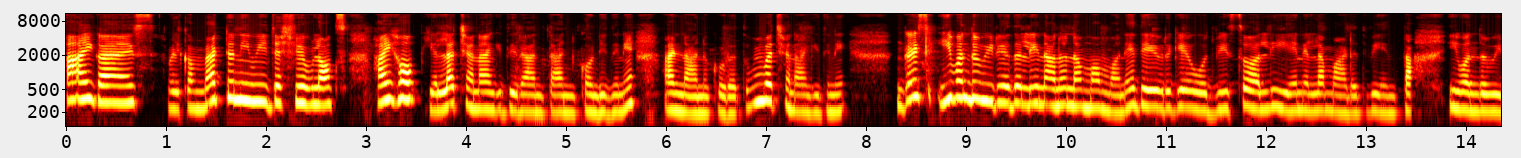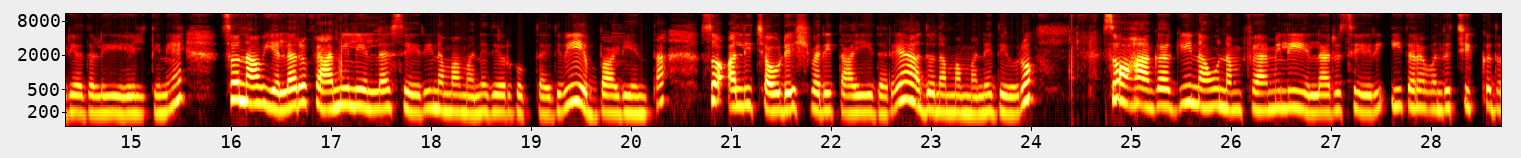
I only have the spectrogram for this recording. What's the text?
Hi guys welcome back to Neevi Jashvi vlogs I hope ಎಲ್ಲ ಚೆನ್ನಾಗಿದ್ದೀರಾ ಅಂತ ಅಂದ್ಕೊಂಡಿದ್ದೀನಿ ಆ್ಯಂಡ್ ನಾನು ಕೂಡ ತುಂಬ ಚೆನ್ನಾಗಿದ್ದೀನಿ. ಗೈಸ್ ಈ ಒಂದು ವಿಡಿಯೋದಲ್ಲಿ ನಾನು ನಮ್ಮ ಮನೆ ದೇವರಿಗೆ ಹೋದ್ವಿ. ಸೊ ಅಲ್ಲಿ ಏನೆಲ್ಲ ಮಾಡಿದ್ವಿ ಅಂತ ಈ ಒಂದು ವಿಡಿಯೋದಲ್ಲಿ ಹೇಳ್ತೀನಿ. ಸೊ ನಾವು ಎಲ್ಲರೂ ಫ್ಯಾಮಿಲಿ ಎಲ್ಲ ಸೇರಿ ನಮ್ಮ ಮನೆ ದೇವ್ರಿಗೆ ಹೋಗ್ತಾ ಇದ್ದೀವಿ, ಹೆಬ್ಬಾಡಿ ಅಂತ. ಸೊ ಅಲ್ಲಿ ಚೌಡೇಶ್ವರಿ ತಾಯಿ ಇದ್ದಾರೆ ಅದು ನಮ್ಮ ಮನೆ ದೇವರು. ಸೊ ಹಾಗಾಗಿ ನಾವು ನಮ್ಮ ಫ್ಯಾಮಿಲಿ ಎಲ್ಲರೂ ಸೇರಿ ಈ ಥರ ಒಂದು ಚಿಕ್ಕದು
